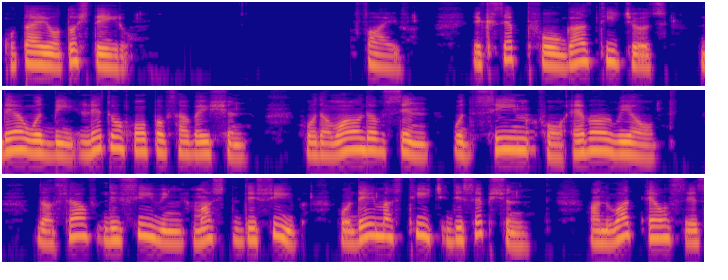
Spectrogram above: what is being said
答えようとしている。5. Except for God's teachers, there would be little hope of salvation, for the world of sin would seem forever real. The self-deceiving must deceive, for they must teach deception. And what else is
